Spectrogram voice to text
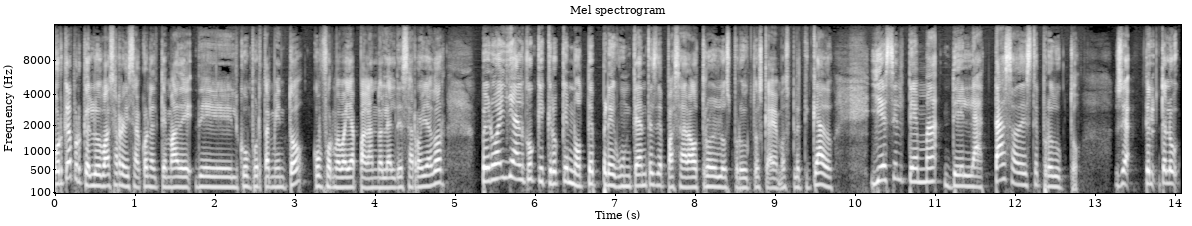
¿Por qué? Porque lo vas a revisar con el tema del comportamiento conforme vaya pagándole al desarrollador. Pero hay algo que creo que no te pregunté antes de pasar a otro de los productos que habíamos platicado, y es el tema de la tasa de este producto. O sea, te, lo,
